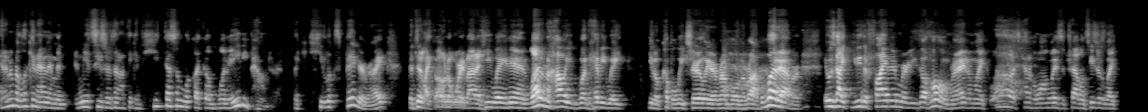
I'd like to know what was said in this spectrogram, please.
And I remember looking at him and, and me and Cesar then I'm thinking he doesn't look like a 180 pounder. Like he looks bigger, right? But they're like, oh, don't worry about it. He weighed in. Well, I don't know how he won heavyweight, you know, a couple weeks earlier at Rumble on the Rock, but whatever. It was like you either fight him or you go home, right? I'm like, wow, it's kind of a long ways to travel. And Cesar's like,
